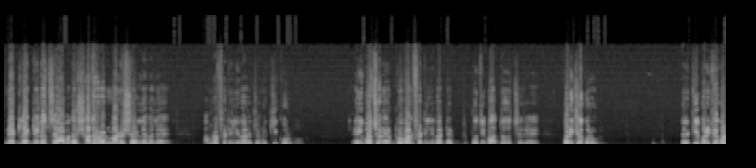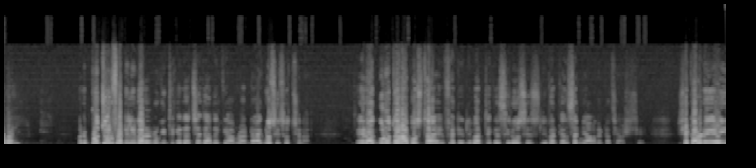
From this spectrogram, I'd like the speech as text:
নেগলেক্টেড হচ্ছে আমাদের সাধারণ মানুষের লেভেলে আমরা ফ্যাটি লিভারের জন্য কি করব? এই বছরের গ্লোবাল ফ্যাটি প্রতি বাধ্য হচ্ছে যে পরীক্ষা করুন। তাহলে কী পরীক্ষা করবেন? মানে প্রচুর ফ্যাটি লিভারের রোগী থেকে যাচ্ছে, যাদেরকে আমরা ডায়াগনোসিস হচ্ছে না। এরা গুরুতর অবস্থায় ফ্যাটি লিভার থেকে সিরোসিস লিভার ক্যান্সার নিয়ে আমাদের কাছে আসছে। সে কারণেই এই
